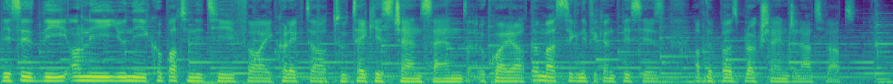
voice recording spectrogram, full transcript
this is the only unique opportunity for a collector to take his chance and acquire the most significant pieces of the post-blockchain generative art.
